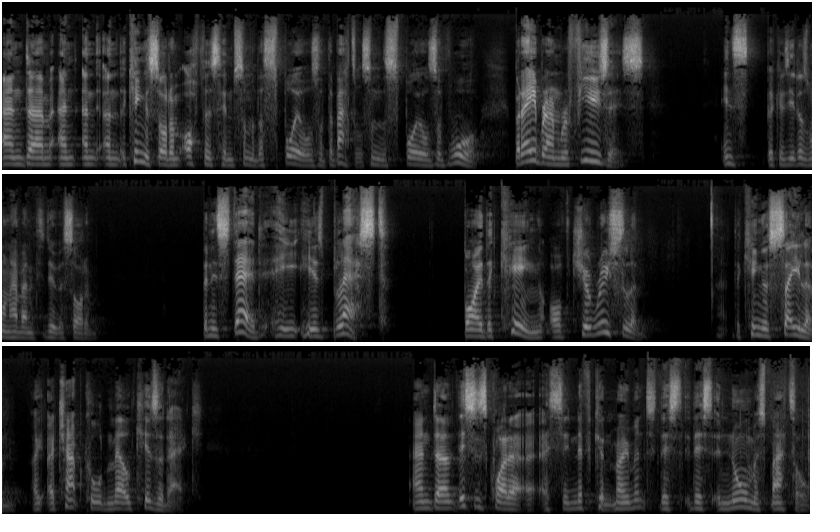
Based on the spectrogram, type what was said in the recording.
And, um, and, and, and the king of Sodom offers him some of the spoils of the battle, some of the spoils of war. But Abraham refuses in, because he doesn't want to have anything to do with Sodom. But instead, he, he is blessed by the king of Jerusalem, the king of Salem, a, a chap called Melchizedek. And uh, this is quite a, a significant moment, this, this enormous battle.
